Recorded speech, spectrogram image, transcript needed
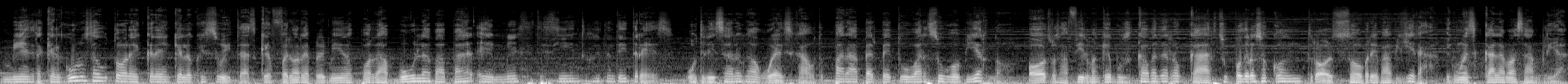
Mientras que algunos autores creen que los jesuitas, que fueron reprimidos por la bula papal en 1773, utilizaron a Weishaupt para perpetuar su gobierno. Otros afirman que buscaba derrocar su poderoso control sobre Baviera en una escala más amplia.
